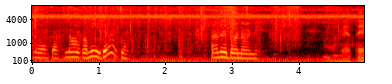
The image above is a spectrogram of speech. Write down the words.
แม่นจ้ะน้องก็มีเด้อจ้ะเอาเลยบ่นอนนี่แล้วแต่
